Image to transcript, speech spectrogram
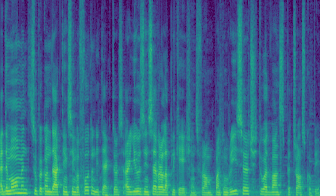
At the moment, superconducting single photon detectors are used in several applications, from quantum research to advanced spectroscopy.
